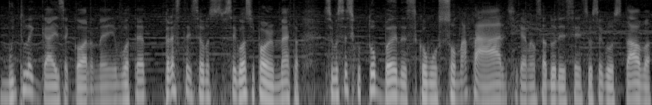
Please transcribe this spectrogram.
muito legais agora, né? Eu vou até presta atenção se você gosta de power metal, se você escutou bandas como Sonata Ártica na nossa adolescência, se você gostava,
